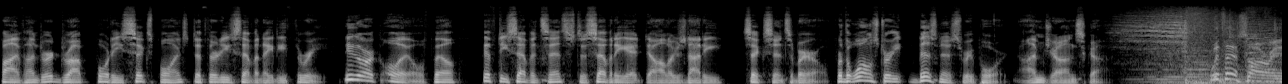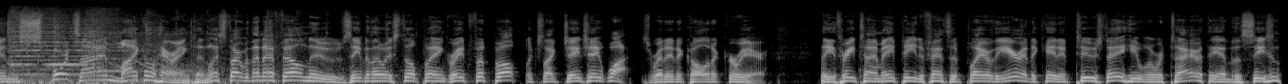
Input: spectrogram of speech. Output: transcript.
500 dropped 46 points to 37.83. New York oil fell 57 cents to $78.96 a barrel. For the Wall Street Business Report, I'm John Scott. With SRN Sports, I'm Michael Harrington. Let's start with NFL news. Even though he's still playing great football, looks like J.J. Watt is ready to call it a career. The three time AP Defensive Player of the Year indicated Tuesday he will retire at the end of the season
